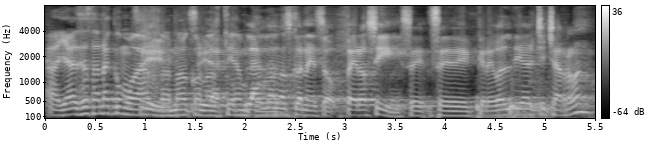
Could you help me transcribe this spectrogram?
Allá se están acomodando, ¿no? Con los tiempos. con eso. Pero sí, se, creó el día del chicharrón.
